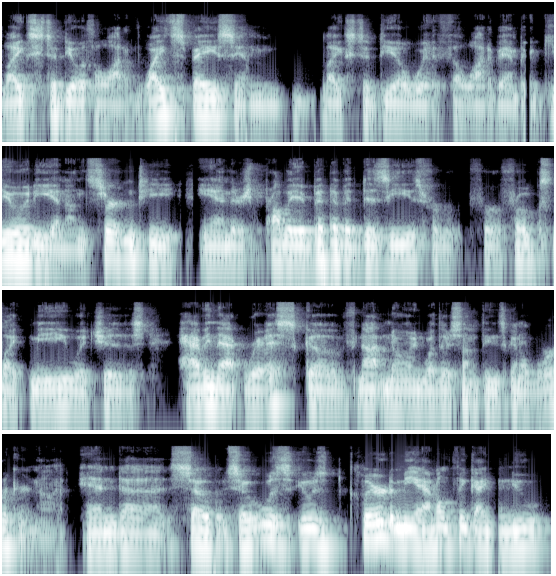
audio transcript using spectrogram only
likes to deal with a lot of white space and likes to deal with a lot of ambiguity and uncertainty. And there's probably a bit of a disease for for folks like me, which is having that risk of not knowing whether something's going to work or not. And uh, so so it was it was clear to me. I don't think I knew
